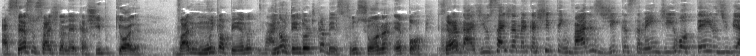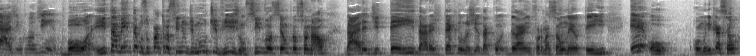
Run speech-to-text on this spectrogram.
acesse o site da América Chip, que olha, vale muito a pena Vale. e não tem dor de cabeça. Funciona, é top. É certo? verdade. E o site da America Chip tem várias dicas também de roteiros de viagem, Claudinho. Boa. E também temos o patrocínio de Multivision. Se você é um profissional da área de TI, da área de tecnologia da, da informação, né, o TI e ou comunicação,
